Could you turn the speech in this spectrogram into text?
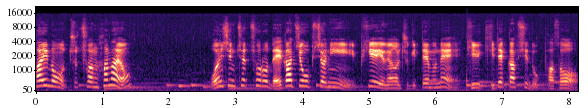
사이노 추천하나요? 원신 최초로 4가지 옵션이 피해 영향을 주기 때문에 딜 기대값이 높아서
